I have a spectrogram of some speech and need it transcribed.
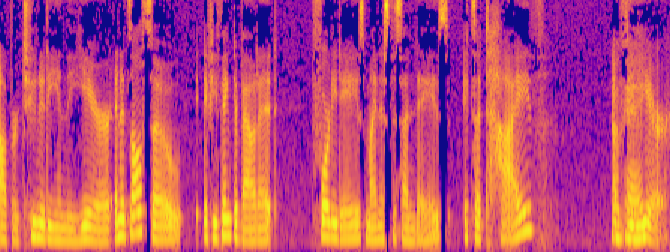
opportunity in the year. And it's also, if you think about it, 40 days minus the Sundays, it's a tithe of Okay. the year.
